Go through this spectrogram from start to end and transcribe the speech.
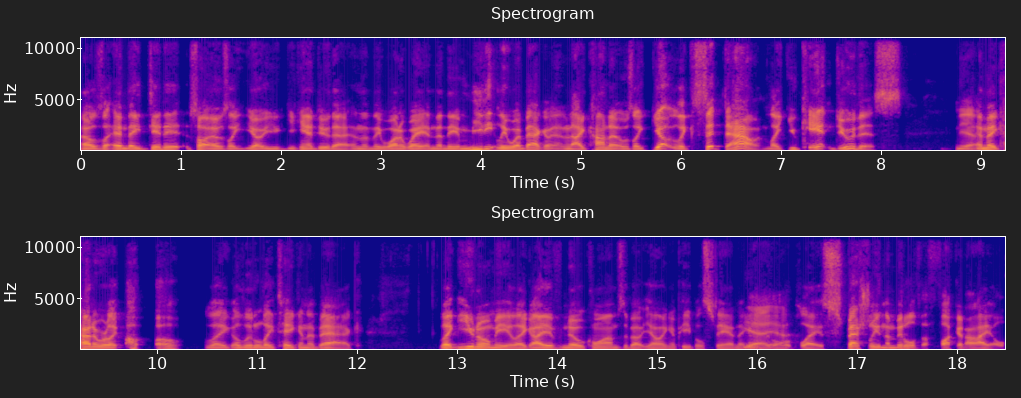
I was like, and they did it. So I was like, yo, you, you can't do that. And then they went away. And then they immediately went back. And I kind of was like, yo, like sit down. Like you can't do this. Yeah. And they kind of were like, oh, oh, like a little like taken aback. Like you know me, like I have no qualms about yelling at people standing Yeah, in the middle yeah. of play, especially in the middle of the fucking aisle.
